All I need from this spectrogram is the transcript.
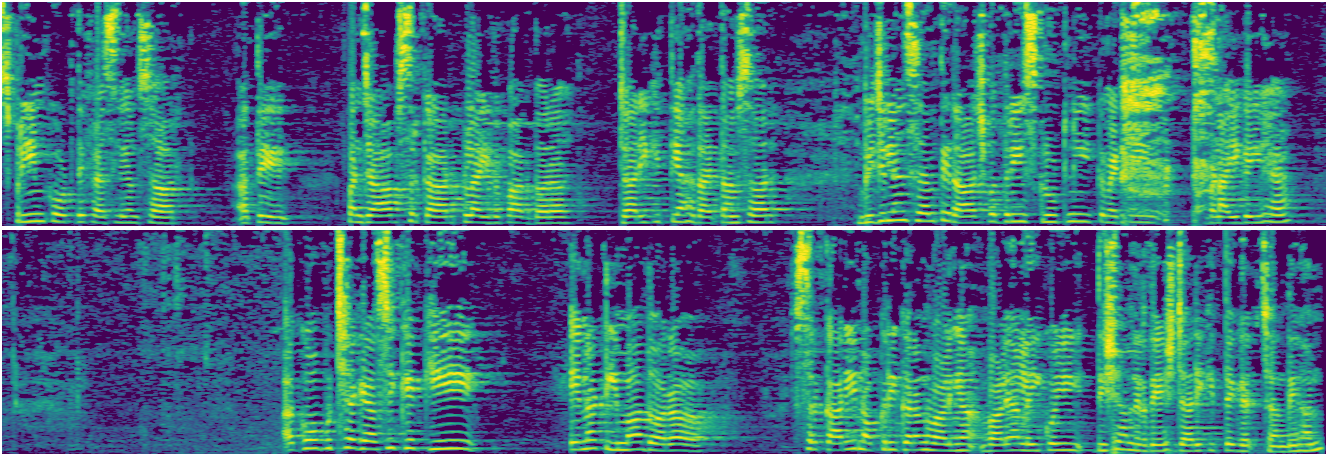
ਸੁਪਰੀਮ ਕੋਰਟ ਦੇ ਫੈਸਲੇ ਅਨੁਸਾਰ ਅਤੇ ਪੰਜਾਬ ਸਰਕਾਰ ਭਲਾਈ ਵਿਭਾਗ ਦੁਆਰਾ ਜਾਰੀ ਕੀਤੀਆਂ ਹਦਾਇਤਾਂ ਅਨੁਸਾਰ ਵਿਜੀਲੈਂਸ ਸੈੱਲ ਤੇ ਰਾਜ ਪੱਧਰੀ ਸਕਰੂਟਨੀ ਕਮੇਟੀ ਬਣਾਈ ਗਈ ਹੈ। ਅੱਗੋਂ ਪੁੱਛਿਆ ਗਿਆ ਸੀ ਕਿ ਕੀ ਇਹਨਾਂ ਟੀਮਾਂ ਦੁਆਰਾ ਸਰਕਾਰੀ ਨੌਕਰੀ ਕਰਨ ਵਾਲੀਆਂ, ਵਾਲਿਆਂ ਲਈ ਕੋਈ ਦਿਸ਼ਾ ਨਿਰਦੇਸ਼ ਜਾਰੀ ਕੀਤੇ ਜਾਂਦੇ ਹਨ।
